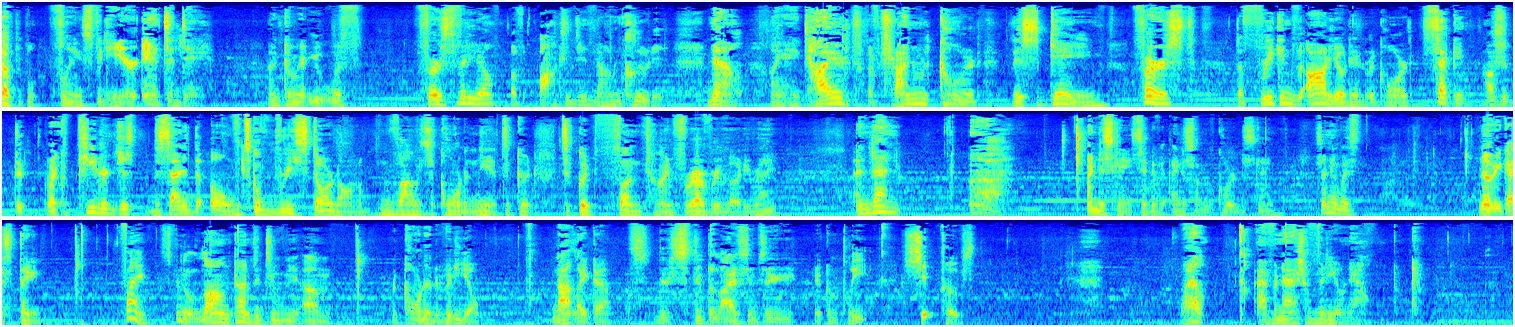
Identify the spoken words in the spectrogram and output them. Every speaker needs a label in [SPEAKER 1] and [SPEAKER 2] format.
[SPEAKER 1] Sup people, Flamespeed here, and today I'm coming at you with first video of Oxygen Not Included. Now, I ain't tired of trying to record this game. First, the freaking audio didn't record. Second, I was my computer just decided to oh let's go restart on them while it's recording. Yeah, it's a good it's a good fun time for everybody, right? And then, uh, I'm just getting sick of it. I just want to record this game. So, anyways, know what you guys are thinking. Fine, it's been a long time since you um recorded a video. Not like uh, their stupid live streams or your, your complete shit post. Well, I have an actual video now.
